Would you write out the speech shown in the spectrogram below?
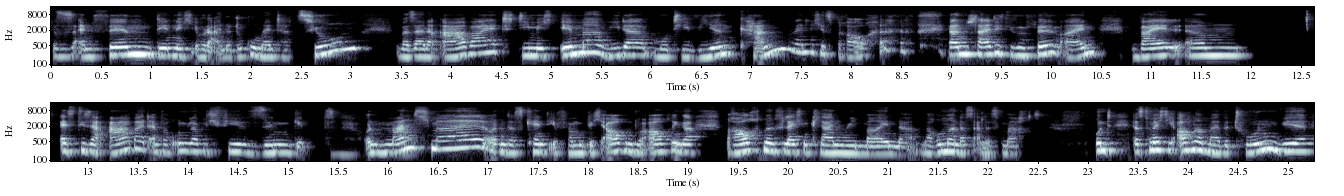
Das ist ein Film, den ich oder eine Dokumentation über seine Arbeit, die mich immer wieder motivieren kann, wenn ich es brauche. Dann schalte ich diesen Film ein, weil ähm, es dieser Arbeit einfach unglaublich viel Sinn gibt. Und manchmal, und das kennt ihr vermutlich auch und du auch, Inga, braucht man vielleicht einen kleinen Reminder, warum man das alles macht. Und das möchte ich auch nochmal betonen. Wir,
